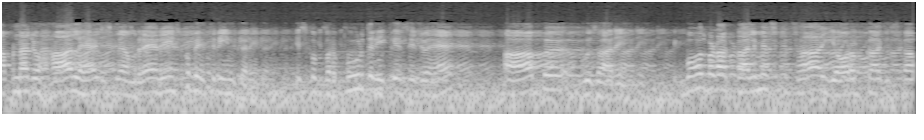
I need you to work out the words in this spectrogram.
अपना जो हाल है जिसमें हम रह रहे हैं, इसको बेहतरीन करें। इसको भरपूर तरीके से जो है, आप गुजारें। एक बहुत बड़ा कालिमिस्ट था यूरोप का, जिसका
